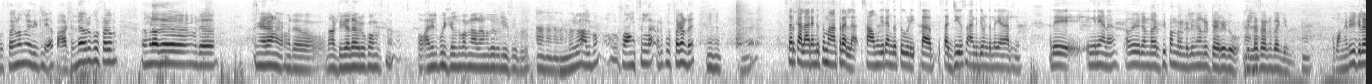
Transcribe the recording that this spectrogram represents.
പുസ്തകങ്ങളൊന്നും എഴുതിയിട്ടില്ല. പാട്ടിന്റെ ഒരു പുസ്തകം നമ്മളത് മറ്റേ നേരാണ് മറ്റേ നാട്ടികയിലെ ഒരു കോൺഗ്രസ് അനിൽ പുളിക്കൽ എന്ന് പറഞ്ഞ ആളാണ് ഇത് റിലീസ് ചെയ്തത്. അങ്ങനെ ഒരു ആൽബം സോങ്സ് ഉള്ള ഒരു പുസ്തകമുണ്ട്. സാർ കലാരംഗത്ത് മാത്രമല്ല സാമൂഹ്യ രംഗത്ത് കൂടി സജീവ സാന്നിധ്യം ഉണ്ടെന്ന് ഞാൻ അറിഞ്ഞു. അത് എങ്ങനെയാണ്? അത് രണ്ടായിരത്തി പന്ത്രണ്ടിൽ ഞാൻ റിട്ടയർ ചെയ്തു ജില്ലാ സഹകരണ ബാങ്കിൽ നിന്ന്. അപ്പോൾ അങ്ങനെ ഇരിക്കലെ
